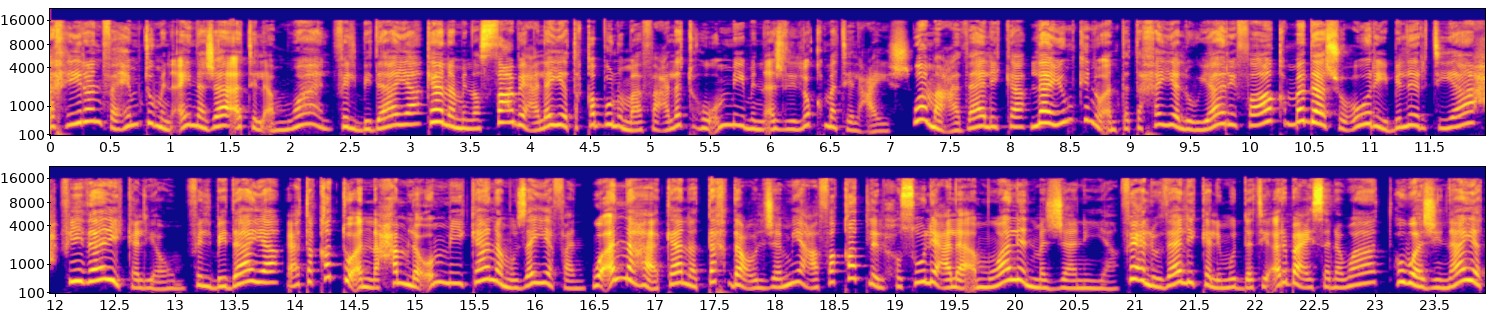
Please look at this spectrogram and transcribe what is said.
أخيرا فهمت من أين جاءت الأموال. في البداية كان من الصعب علي تقبل ما فعلته أمي من أجل لقمة العيش. ومع ذلك لا يمكن أن تتخيلوا يا رفاق مدى شعوري بالارتياح في ذلك اليوم. في البداية اعتقدت أن حمل أمي كان مزيفا وأنها كانت تخدع الجميع فقط للحصول على أموال مجانية. فعل ذلك لمدة أربع سنوات هو جناية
